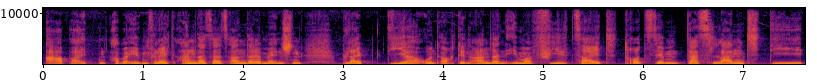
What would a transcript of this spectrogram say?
arbeiten, aber eben vielleicht anders als andere Menschen. Bleibt dir und auch den anderen immer viel Zeit, trotzdem das Land, die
